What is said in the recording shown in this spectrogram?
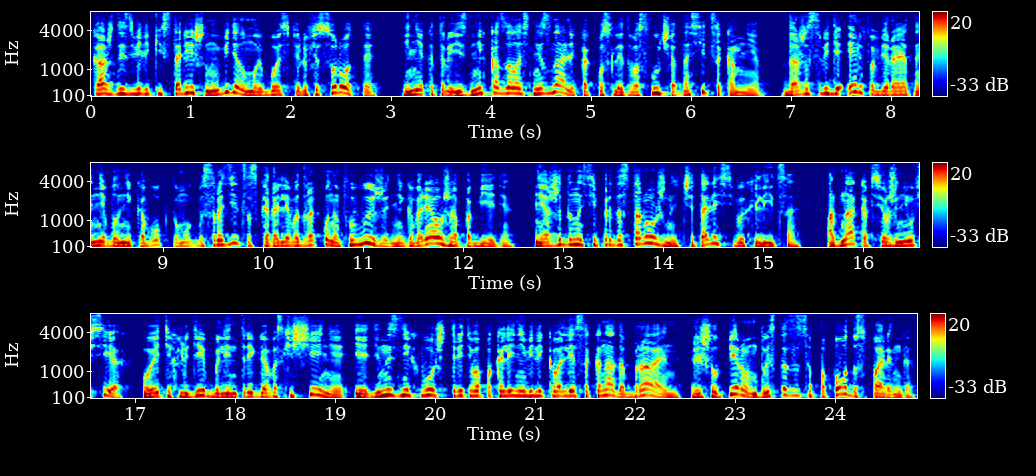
Каждый из великих старейшин увидел мой бой с Феруфисуротте, и некоторые из них, казалось, не знали, как после этого случая относиться ко мне. Даже среди эльфов, вероятно, не было никого, кто мог бы сразиться с королевой драконов и выжить, не говоря уже о победе. Неожиданность и предосторожность читались в их лица. Однако все же не у всех. У этих людей были интрига и восхищение, и один из них, вождь третьего поколения Великого Леса Канада, Брайан, решил первым высказаться по поводу спарринга.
